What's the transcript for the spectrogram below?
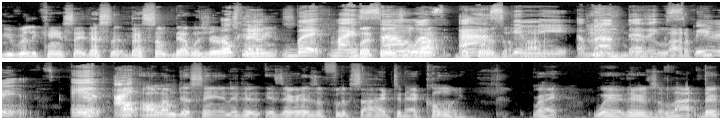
you really can't say. That's the, that's something that was your okay experience but my But son was lot- but there's a asking lot of- me about that there's a lot of people- experience Yeah, and i all, all I'm just saying is, is there is a flip side to that coin, right? Where there's a lot that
